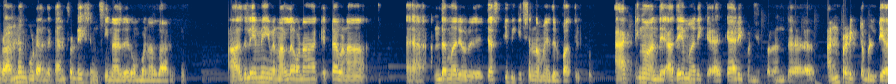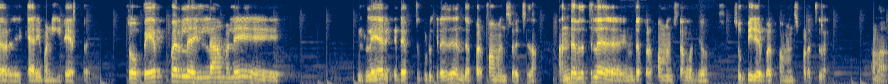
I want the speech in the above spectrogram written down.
ஒரு அண்ணன் கூட அந்த கன்ஃபன்டேஷன் சீன் அது ரொம்ப நல்லா இருக்கும் அதுலயுமே இவன் நல்லவனா கெட்டவனா அந்த மாதிரி ஒரு ஜஸ்டிபிகேஷன் நம்ம எதிர்பார்த்துருக்கோம் ஆக்டிங்கும் அதே அதே மாதிரி கேரி பண்ணியிருப்பாரு. அந்த அன்பிரடிக்டபிலிட்டி அவர் கேரி பண்ணிக்கிட்டே இருப்பாரு. ஸோ பேப்பர்ல இல்லாமலே லேயருக்கு டெப்த் கொடுக்கறது அந்த பர்ஃபார்மன்ஸ் வச்சுதான். அந்த விதத்துல இந்த பர்ஃபார்மன்ஸ் தான் கொஞ்சம் சுப்பீரியர் பர்ஃபார்மன்ஸ் படத்துல. ஆமாம்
